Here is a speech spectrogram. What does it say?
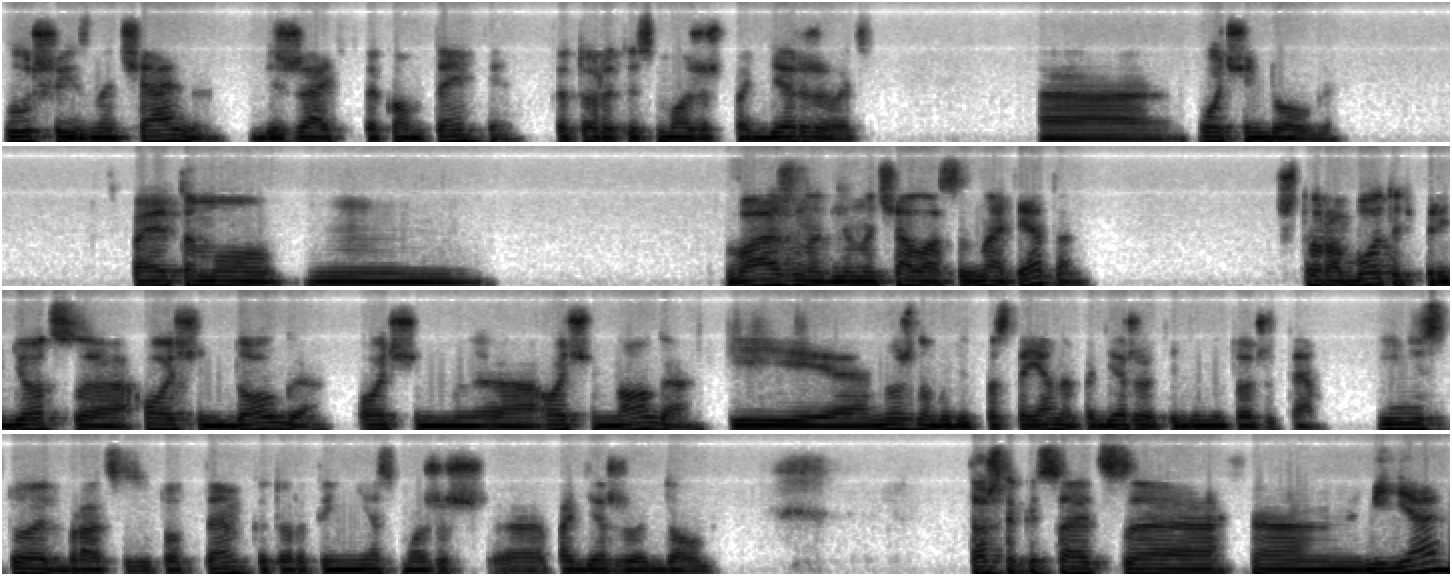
Лучше изначально бежать в таком темпе, который ты сможешь поддерживать э, очень долго. Поэтому важно для начала осознать это, что работать придется очень долго, очень, э, очень много, и нужно будет постоянно поддерживать один и тот же темп и не стоит браться за тот темп, который ты не сможешь э, поддерживать долго. То, что касается э, меня,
